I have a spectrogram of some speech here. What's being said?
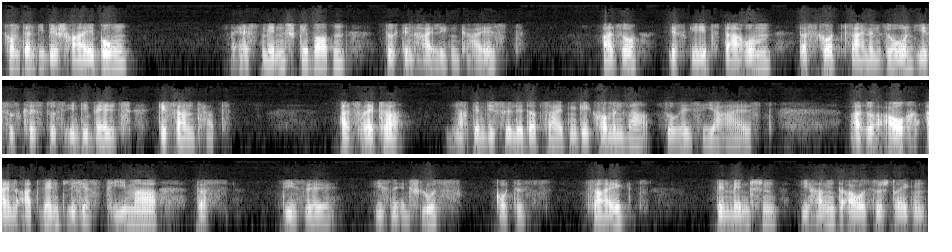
kommt dann die Beschreibung, er ist Mensch geworden durch den Heiligen Geist. Also es geht darum, dass Gott seinen Sohn Jesus Christus in die Welt gesandt hat. Als Retter, nachdem die Fülle der Zeiten gekommen war, so wie es hier heißt. Also auch ein adventliches Thema, das diese, diesen Entschluss Gottes zeigt, den Menschen die Hand auszustrecken,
